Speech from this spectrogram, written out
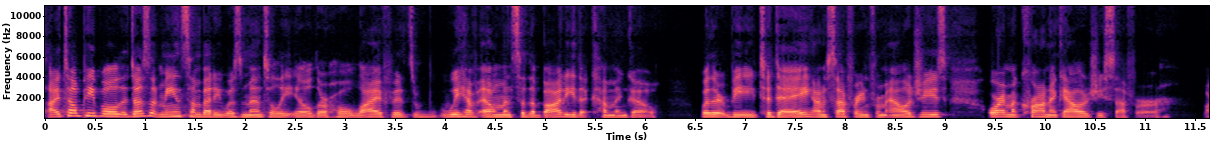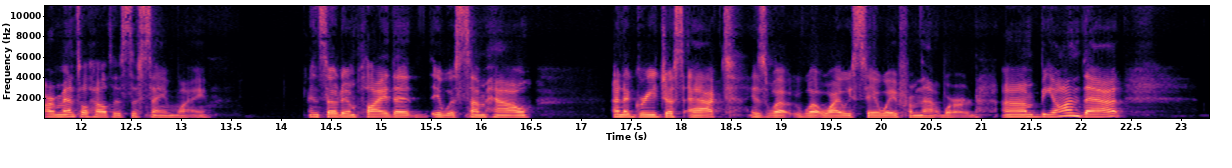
I tell people it doesn't mean somebody was mentally ill their whole life. It's we have elements of the body that come and go. Whether it be today I'm suffering from allergies or I'm a chronic allergy sufferer. Our mental health is the same way. And so to imply that it was somehow an egregious act is what what why we stay away from that word. Um, beyond that,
